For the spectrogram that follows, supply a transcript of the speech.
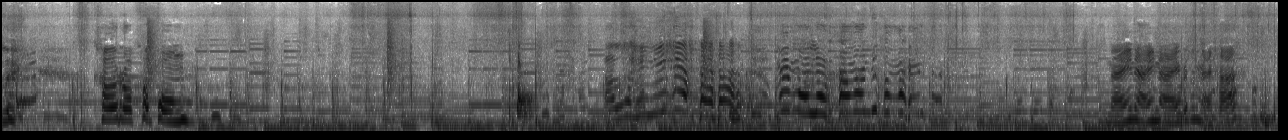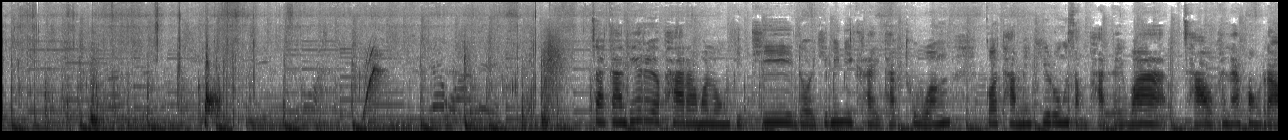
เลยเข้ารกเข้าพง อะไรเนี่ยไม่หมดเลยพามาทำไมเนี่ยไหนไหนไหนไปทางไหนคะ จากการที่เรือพาเรามาลงผิดที่โดยที่ไม่มีใครทักท้วง ก็ทำให้พี่รุ่งสัมผัสได้ว่า ชาวคณะของเรา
